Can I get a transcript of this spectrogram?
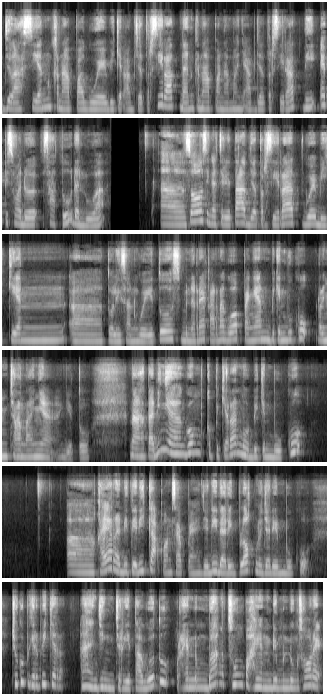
jelasin kenapa gue bikin Abjad Tersirat dan kenapa namanya Abjad Tersirat di episode 1 dan 2. Uh, so singkat cerita Abjad Tersirat gue bikin uh, tulisan gue itu sebenarnya karena gue pengen bikin buku rencananya gitu. Nah tadinya gue kepikiran mau bikin buku uh, kayak Raditya Dika konsepnya. Jadi dari blog lu jadiin buku. Cukup pikir-pikir, anjing cerita gue tuh random banget sumpah yang di Mendung Sore.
